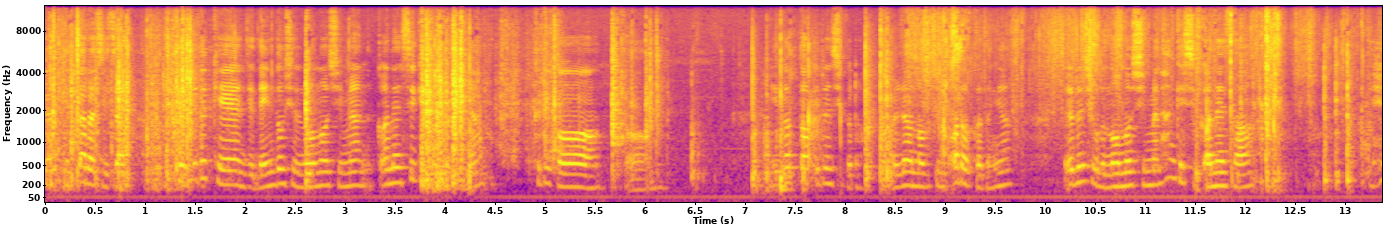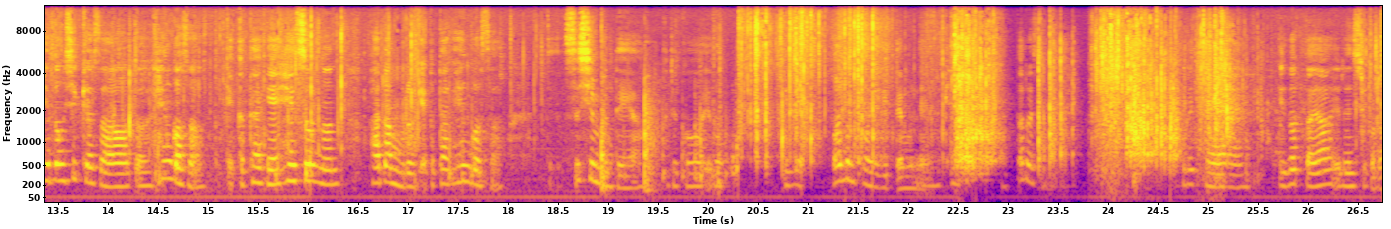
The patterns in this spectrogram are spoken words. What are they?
이렇게 떨어지죠. 그럼 이렇게 이제 냉동실에 넣어놓으시면 꺼내 쓰기 되거든요. 그리고 또 이것도 이런 식으로 얼려놓으시면 얼었거든요. 이런 식으로 넣어놓으시면 한 개씩 꺼내서 해동시켜서 또 헹궈서 깨끗하게 해수는 바닷물은 깨끗하게 헹궈서 쓰시면 돼요. 그리고 이거 이게 얼음통이기 때문에 이렇게 다 떨어집니다. 이렇게 이것도요 이런 식으로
